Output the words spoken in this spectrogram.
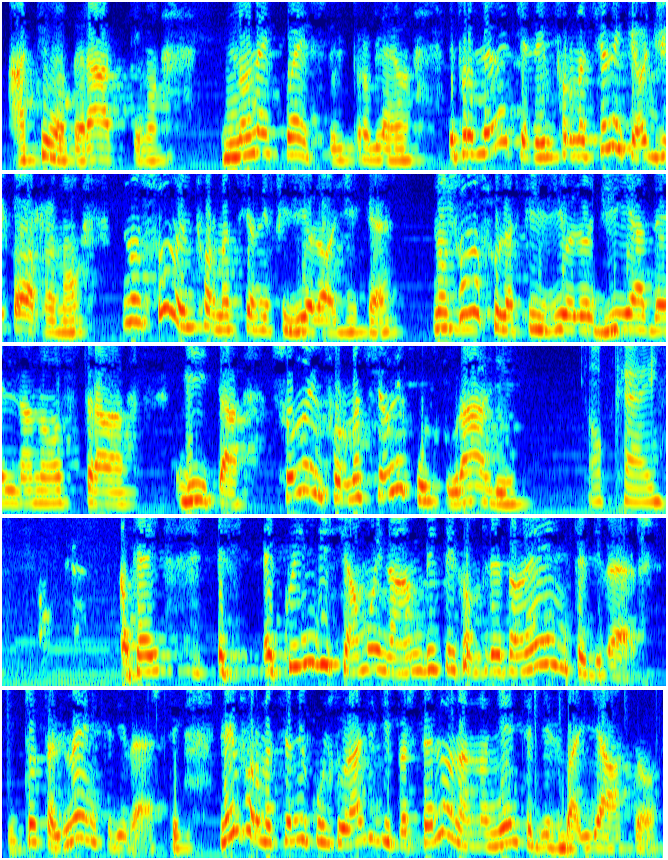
attimo per attimo. Non è questo il problema. Il problema è che le informazioni che oggi corrono non sono informazioni fisiologiche, non sono sulla fisiologia della nostra vita, sono informazioni culturali. Ok. Okay? E, e, quindi siamo in ambiti completamente diversi, totalmente diversi. Le informazioni culturali di per sé non hanno niente di sbagliato.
